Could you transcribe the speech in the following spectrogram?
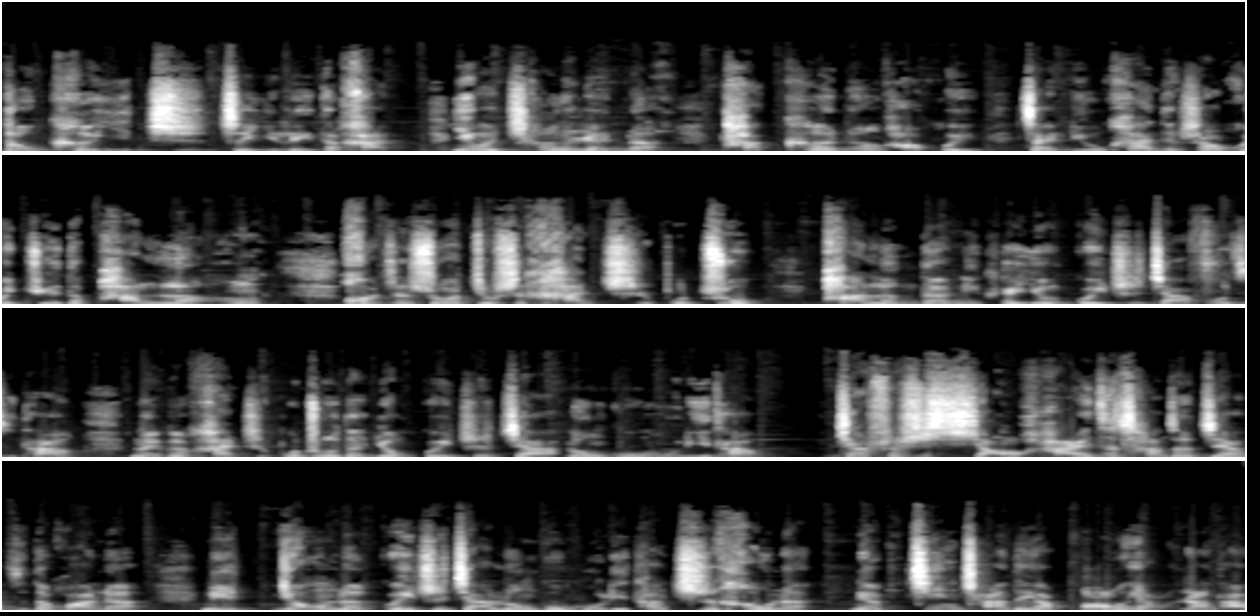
都可以止这一类的汗。因为成人呢，他可能哈会在流汗的时候会觉得怕冷，或者说就是汗止不住。怕冷的，你可以用桂枝加附子汤；那个汗止不住的，用桂枝加龙骨牡蛎汤。假如说是小孩子常常这样子的话呢，你用了桂枝加龙骨牡蛎汤之后呢，你要经常的要保养，让它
